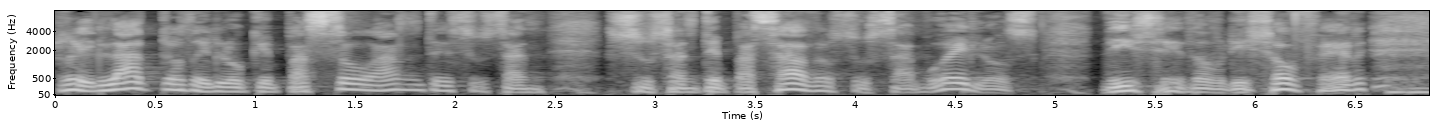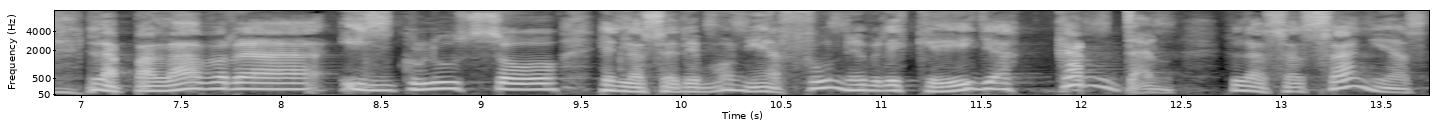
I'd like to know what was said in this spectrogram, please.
relatos de lo que pasó antes sus, sus antepasados, sus abuelos, dice Dobrisoffer. La palabra incluso en las ceremonias fúnebres que ellas cantan las hazañas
